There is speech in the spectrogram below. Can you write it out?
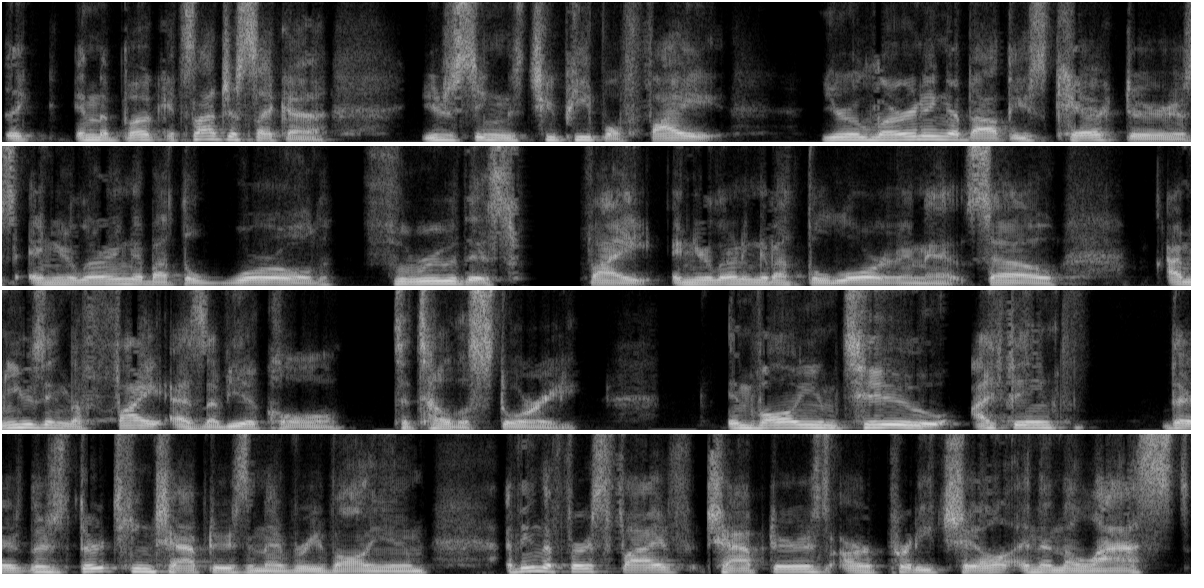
like in the book, it's not just like a, you're just seeing these two people fight. You're learning about these characters and you're learning about the world through this fight and you're learning about the lore in it. So I'm using the fight as a vehicle to tell the story. In volume two, I think there, there's 13 chapters in every volume. I think the first five chapters are pretty chill, and then the last,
